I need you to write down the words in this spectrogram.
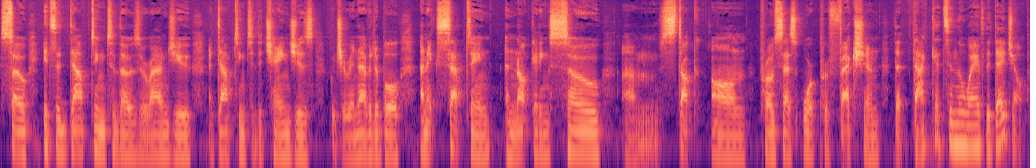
So it's adapting to those around you, adapting to the changes which are inevitable, and accepting and not getting so um, stuck on process or perfection that that gets in the way of the day job.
